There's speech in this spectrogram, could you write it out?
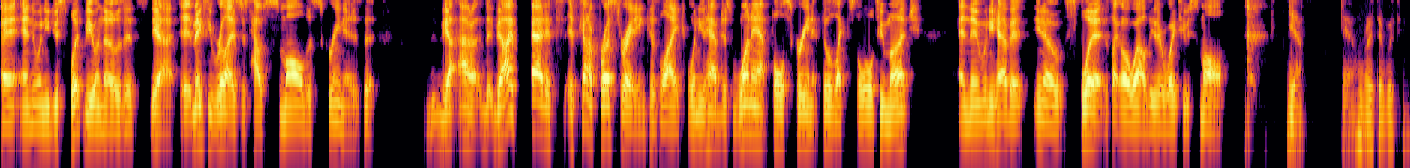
and, and when you do split view in those, it's yeah, it makes you realize just how small the screen is. That the, uh, the, iPad, it's it's kind of frustrating because like when you have just one app full screen, it feels like just a little too much, and then when you have it, you know, split, it's like oh wow, these are way too small. yeah. Yeah, I'm right there with you.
